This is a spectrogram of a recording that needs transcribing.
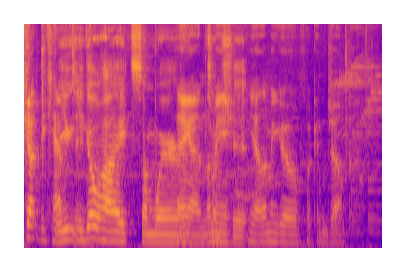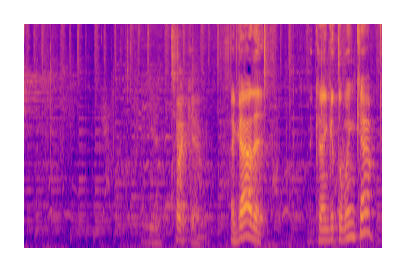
Got you, decapitated. you go hide somewhere. Hang on. Let me. Shit. Yeah, let me go fucking jump. You took him. I got it. Can I get the wing cap?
